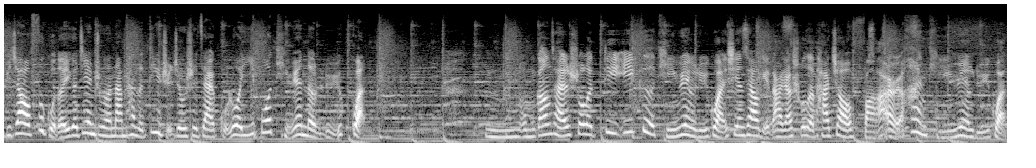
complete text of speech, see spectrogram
比较复古的一个建筑呢，那它的地址就是在古洛伊波庭院的旅馆。嗯，我们刚才说了第一个庭院旅馆，现在要给大家说的，它叫法尔汉庭院旅馆。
